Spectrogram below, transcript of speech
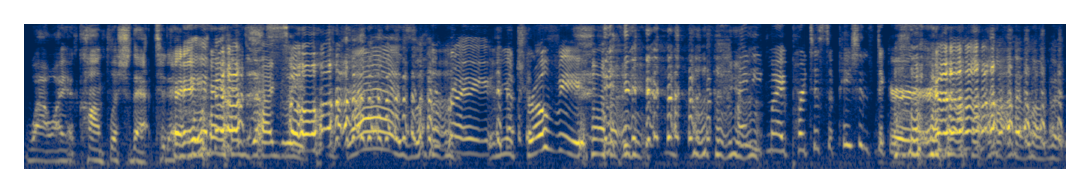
wow, I accomplished that today. exactly. So- yes. right. Give me a trophy. I need my participation sticker. I love it.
